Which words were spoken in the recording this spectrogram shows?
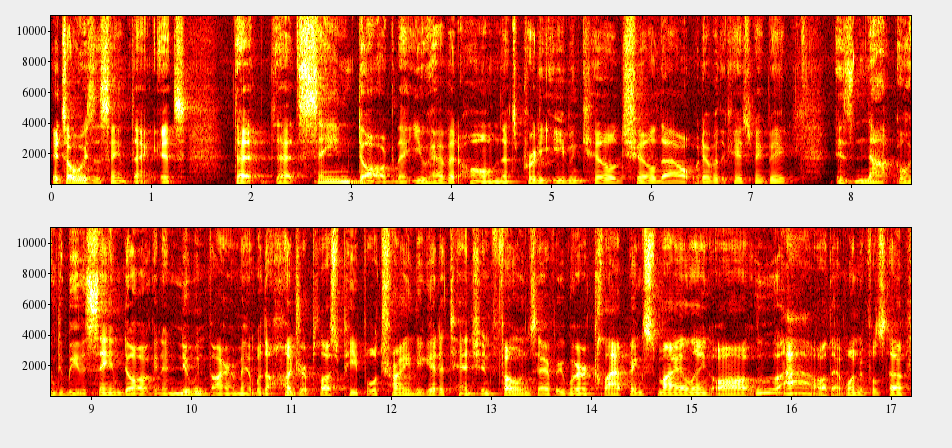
it's always the same thing. It's that that same dog that you have at home that's pretty even killed, chilled out, whatever the case may be, is not going to be the same dog in a new environment with a hundred plus people trying to get attention, phones everywhere, clapping, smiling, oh, ooh, ah, all that wonderful stuff,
